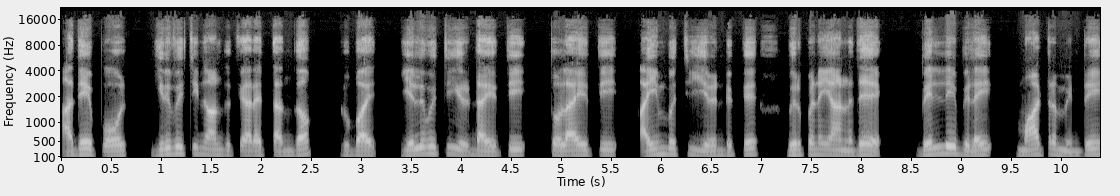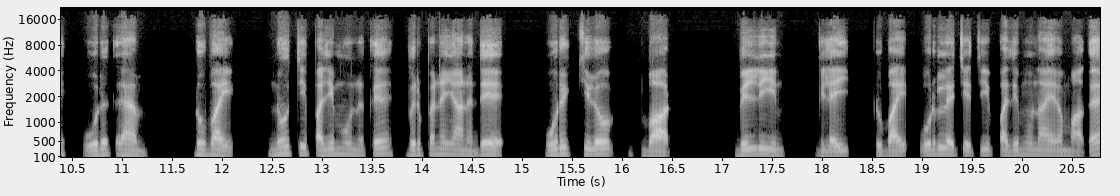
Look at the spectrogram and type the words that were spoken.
அதேபோல் இருபத்தி நான்கு கேரட் தங்கம் ரூபாய் எழுபத்தி இரண்டாயிரத்தி தொள்ளாயிரத்தி ஐம்பத்தி இரண்டுக்கு விற்பனையானது. வெள்ளி விலை மாற்றமின்றி ஒரு கிராம் ரூபாய் நூத்தி பதிமூணுக்கு விற்பனையானது. ஒரு கிலோ பார் வெள்ளியின் விலை ரூபாய் ஒரு லட்சத்தி பதிமூணாயிரமாக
